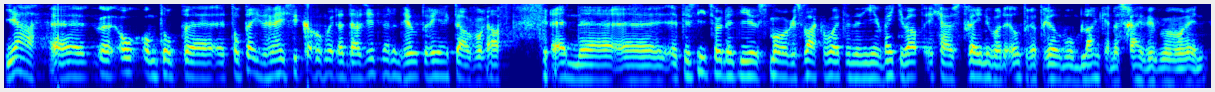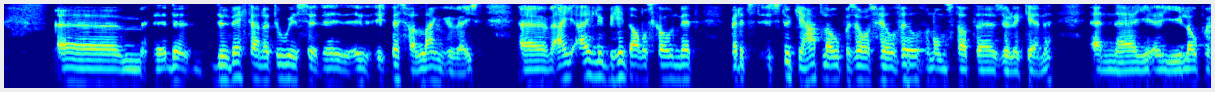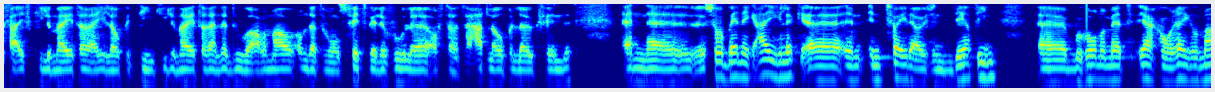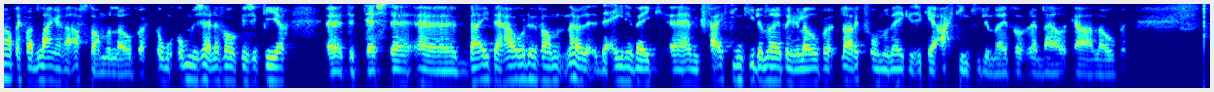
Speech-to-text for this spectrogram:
Ja, uh, om tot, uh, tot deze race te komen, dat, daar zit wel een heel traject aan vooraf. En uh, het is niet zo dat je s morgens wakker wordt en dan je, weet je wat, ik ga eens trainen voor de Ultra Trail Mont Blanc en daar schrijf ik me voor in. Um, de, de weg daar naartoe is, is best wel lang geweest. Uh, eigenlijk begint alles gewoon met, met het, stukje hardlopen zoals heel veel van ons dat uh, zullen kennen. En uh, je, je loopt vijf kilometer en je loopt tien kilometer en dat doen we allemaal omdat we ons fit willen voelen of dat we hardlopen leuk vinden. En zo ben ik eigenlijk in, in 2013 uh, begonnen met ja, gewoon regelmatig wat langere afstanden lopen. Om, om mezelf ook eens een keer te testen, bij te houden van, nou, de, de ene week heb ik 15 kilometer gelopen, laat ik volgende week eens een keer 18 kilometer bij elkaar lopen.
